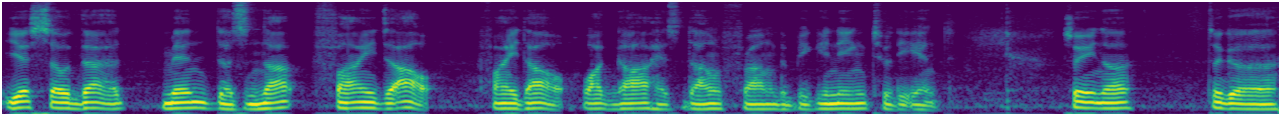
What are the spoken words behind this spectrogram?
Yes, so that man does not find out find out what God has done from the beginning to the end。所以呢，这个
